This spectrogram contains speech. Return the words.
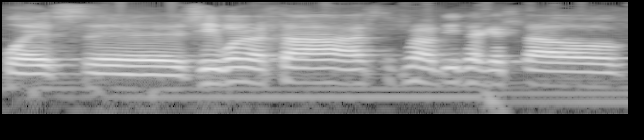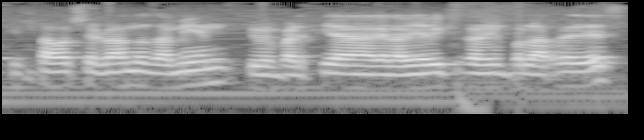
Pues eh, sí, bueno, esta, esta, es una noticia que he, estado, que he estado observando también, que me parecía que la había visto también por las redes,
